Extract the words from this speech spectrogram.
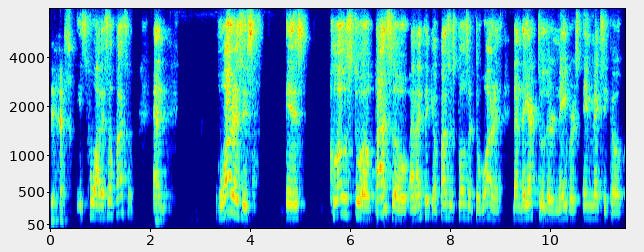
yes, it's Juarez, El Paso, and Juarez is is close to El Paso, and I think El Paso is closer to Juarez than they are to their neighbors in Mexico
